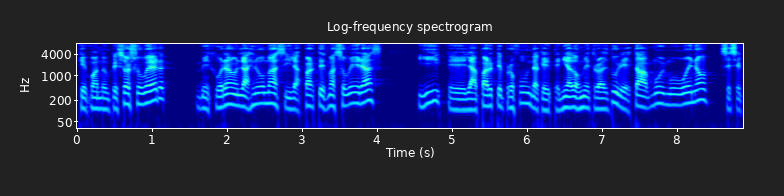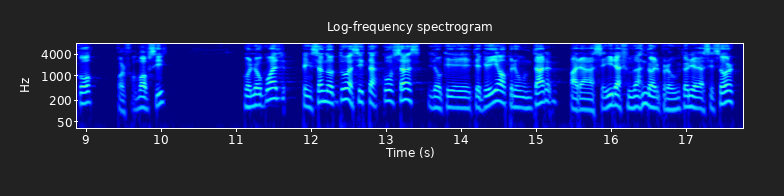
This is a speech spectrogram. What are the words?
que cuando empezó a llover mejoraron las lomas y las partes más someras, y eh, la parte profunda que tenía dos metros de altura y estaba muy, muy bueno, se secó por fomopsis. Con lo cual, pensando todas estas cosas, lo que te queríamos preguntar para seguir ayudando al productor y al asesor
